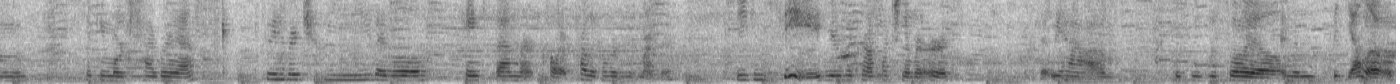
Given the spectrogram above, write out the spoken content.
It's looking more cavern-esque. So we have our trees. I will paint them or color, probably color them with markers. But you can see, here's a cross-section of our earth that we have. This is the soil, and then the yellow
